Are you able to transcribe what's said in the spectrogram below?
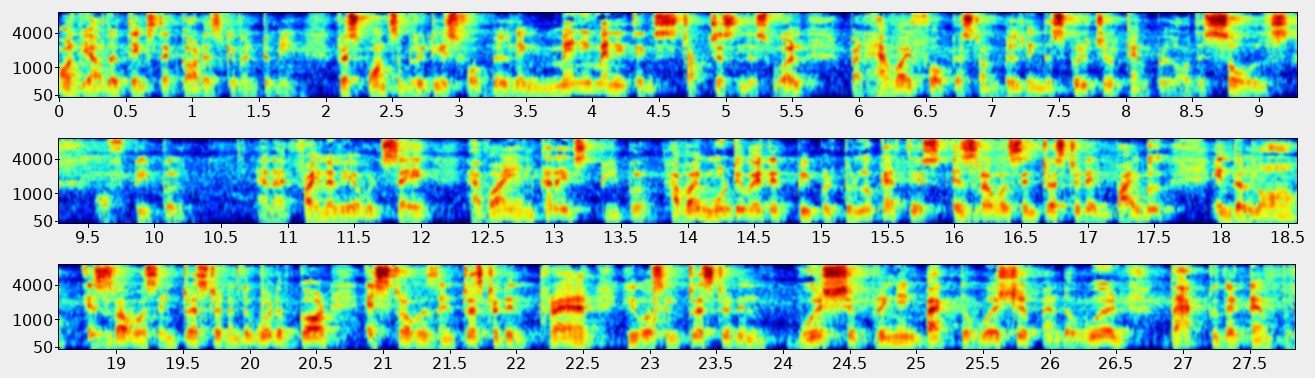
on the other things that God has given to me? Responsibilities for building many, many things, structures in this world, but have I focused on building the spiritual temple or the souls of people? And I finally I would say, have I encouraged people? Have I motivated people to look at this? Ezra was interested in Bible, in the law. Ezra was interested in the word of God. Ezra was interested in prayer. He was interested in worship, bringing back the worship and the word back to the temple.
